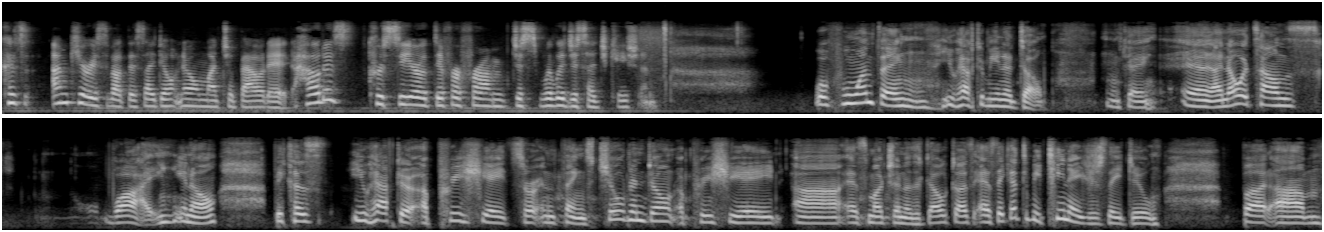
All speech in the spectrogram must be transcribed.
Because I'm curious about this. I don't know much about it. How does Cursillo differ from just religious education? Well, for one thing, you have to be an adult. Okay. And I know it sounds why, you know, because you have to appreciate certain things. Children don't appreciate uh, as much as an adult does. As they get to be teenagers, they do. But um,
